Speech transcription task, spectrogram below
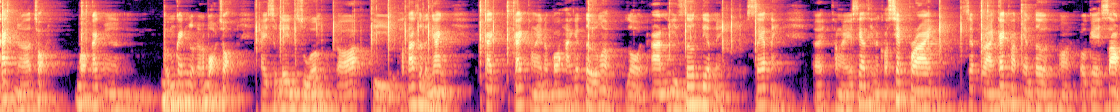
cách nó chọn bỏ cách ờ, bấm cách nữa là nó bỏ chọn hay sự lên xuống. Đó thì thao tác rất là nhanh. Cách cách thằng này nó có hai cái từ đúng không? Rồi an insert tiếp này set này. Đấy thằng này set thì nó có set price set price cách phát enter. Rồi ok xong.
